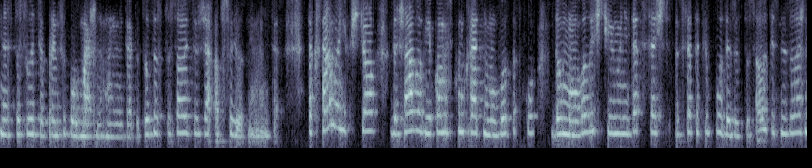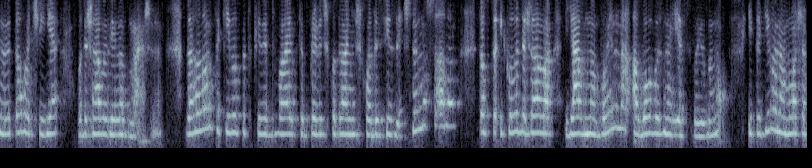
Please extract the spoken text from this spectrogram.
Не стосується принципу обмеженого імунітету, тут застосовується вже абсолютний імунітет. Так само, якщо держава в якомусь конкретному випадку домовилась, що імунітет все все-таки буде застосовуватись незалежно від того, чи є у держави він обмеженим. Загалом такі випадки відбуваються при відшкодуванні шкоди фізичним особам, тобто і коли держава явно винна або визнає свою вину, і тоді вона може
